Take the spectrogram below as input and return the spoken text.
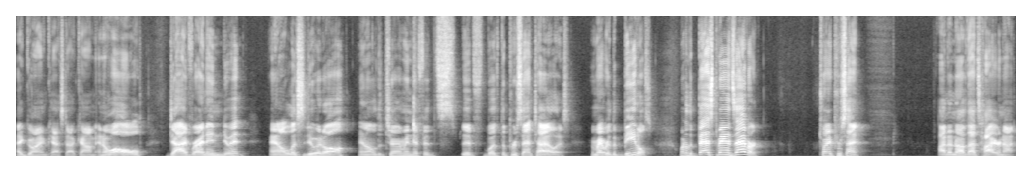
at goingcast.com. And I'll all dive right into it and I'll listen to it all and I'll determine if it's if what the percentile is. Remember, the Beatles, one of the best bands ever. 20%. I don't know if that's high or not.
